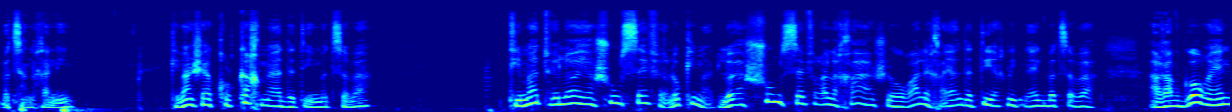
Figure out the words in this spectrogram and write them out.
בצנחנים, כיוון שהיה כל כך מעט דתיים בצבא, כמעט ולא היה שום ספר, לא כמעט, לא היה שום ספר הלכה שהורה לחייל דתי איך להתנהג בצבא. הרב גורן,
